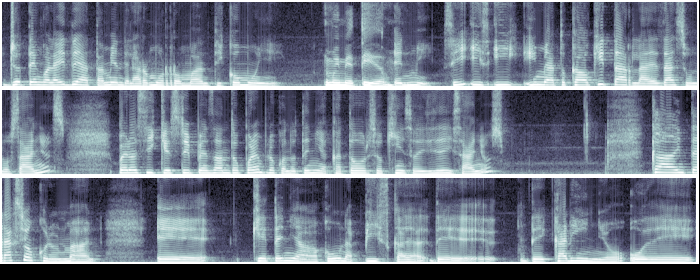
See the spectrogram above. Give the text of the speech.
yo tengo la idea también del amor romántico muy... Muy metido. En mí, ¿sí? Y, y, y, me ha tocado quitarla desde hace unos años, pero sí que estoy pensando, por ejemplo, cuando tenía 14 o 15 o 16 años, cada interacción con un man eh, que tenía como una pizca de, de, cariño o de,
